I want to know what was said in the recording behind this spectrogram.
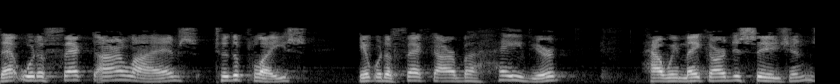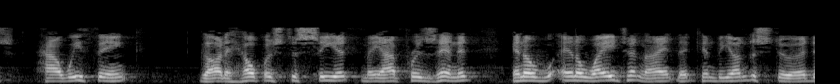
that would affect our lives to the place it would affect our behavior, how we make our decisions, how we think. God, help us to see it. May I present it in a, in a way tonight that can be understood.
